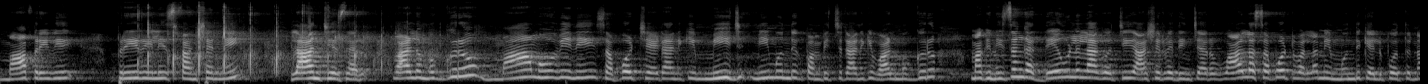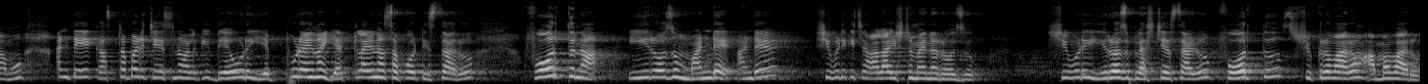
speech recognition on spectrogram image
మా ప్రివి ప్రీ రిలీజ్ ఫంక్షన్ని లాంచ్ చేశారు. వాళ్ళు ముగ్గురు మా మూవీని సపోర్ట్ చేయడానికి మీ మీ ముందుకు పంపించడానికి వాళ్ళు ముగ్గురు మాకు నిజంగా దేవుళ్ళలాగా వచ్చి ఆశీర్వదించారు. వాళ్ళ సపోర్ట్ వల్ల మేము ముందుకు వెళ్ళిపోతున్నాము అంటే కష్టపడి చేసిన వాళ్ళకి దేవుడు ఎప్పుడైనా ఎట్లయినా సపోర్ట్ ఇస్తారు. ఫోర్త్న ఈరోజు మండే అంటే శివుడికి చాలా ఇష్టమైన రోజు. శివుడు ఈరోజు బ్లెస్ చేస్తాడు. ఫోర్త్ శుక్రవారం అమ్మవారు.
